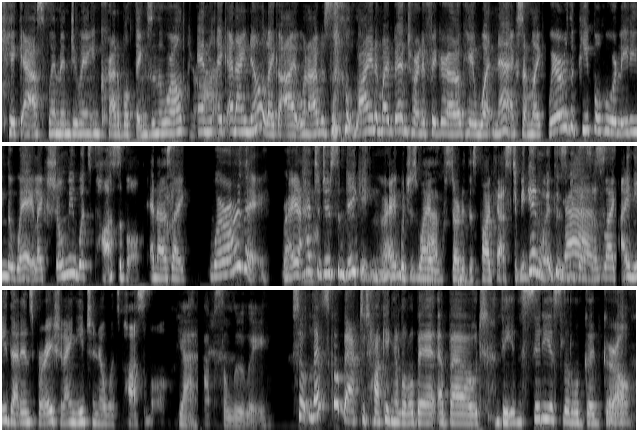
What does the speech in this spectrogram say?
kick-ass women doing incredible things in the world. and like and I know like I when I was lying in my bed trying to figure out okay, what next? I'm like, where are the people who are leading the way? Like show me what's possible. And I was like, where are they? Right. I had to do some digging, right? Which is why yeah. I started this podcast to begin with, is yes. because I was like, I need that inspiration. I need to know what's possible. Yeah, absolutely. So let's go back to talking a little bit about the insidious little good girl,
